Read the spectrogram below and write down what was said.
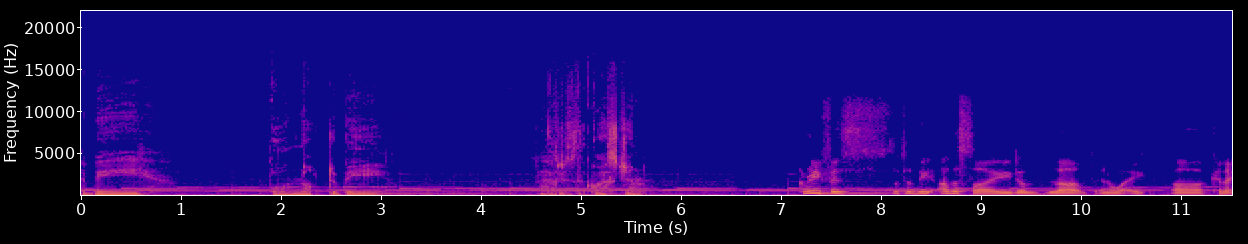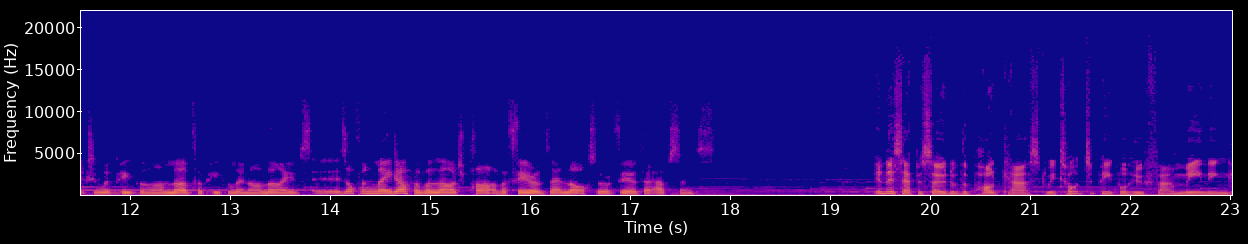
To be. Or not to be? that is, is, the question. question. Grief is sort of the other side of love, in a way. Our connection with people and our love for people in our lives is often made up of a large part of a fear of their loss or a fear of their absence. In this episode of the podcast, we talked to people who found meaning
